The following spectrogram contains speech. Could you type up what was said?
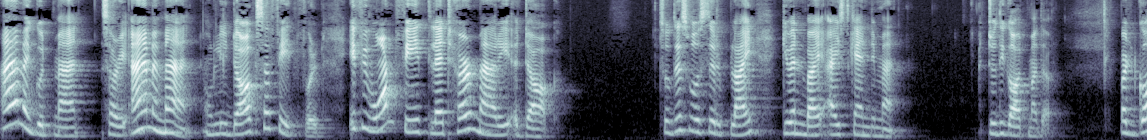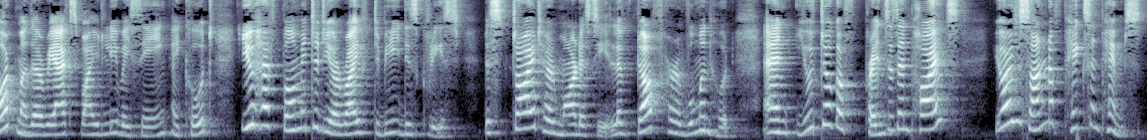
I am a good man. Sorry, I am a man. Only dogs are faithful. If you want faith, let her marry a dog. So this was the reply given by Ice Candy Man to the godmother. But godmother reacts wildly by saying, I quote, You have permitted your wife to be disgraced, destroyed her modesty, lived off her womanhood, and you talk of princes and poets? You are the son of pigs and pimps.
